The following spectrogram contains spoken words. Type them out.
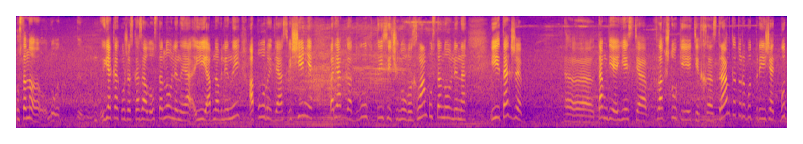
установ... Я как уже сказала, установлены и обновлены опоры для освещения. Порядка двух тысяч новых ламп установлено. И также э, там, где есть э, флагштуки этих э, стран, которые будут приезжать, будет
